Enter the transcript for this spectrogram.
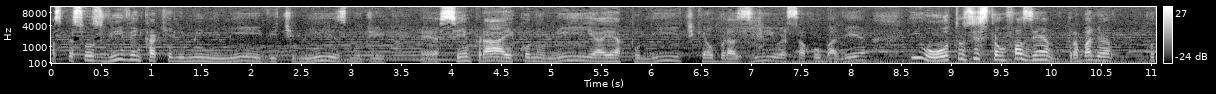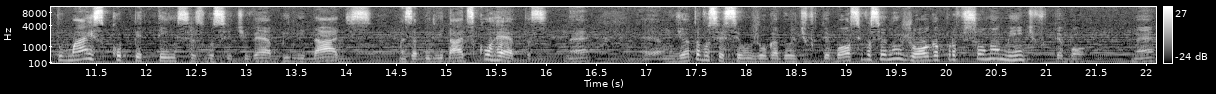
As pessoas vivem com aquele mimimi, vitimismo de é, sempre ah, a economia, é a política, é o Brasil, essa roubalheira, e outros estão fazendo, trabalhando. Quanto mais competências você tiver, habilidades, mas habilidades corretas, né? É, não adianta você ser um jogador de futebol se você não joga profissionalmente futebol, né?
